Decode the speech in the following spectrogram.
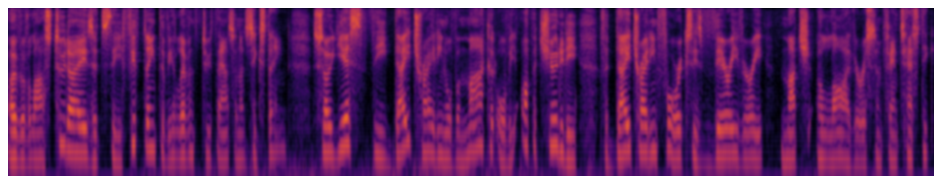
over the last two days. It's the 15th of the 11th 2016 so yes the day trading or the market or the opportunity for day trading Forex is very very much alive. There are some fantastic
